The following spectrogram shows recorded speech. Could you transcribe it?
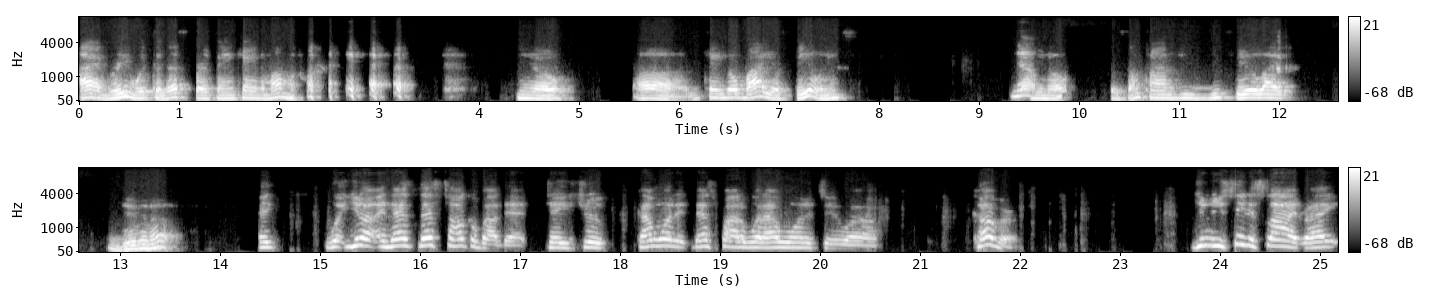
I agree with because that's the first thing that came to my mind. you know, uh, you can't go by your feelings, No, you know, because sometimes you you feel like giving up. Hey, well, you know, and that's let's talk about that. Tell you the truth, I wanted that's part of what I wanted to uh, cover. You know, you see the slide, right?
